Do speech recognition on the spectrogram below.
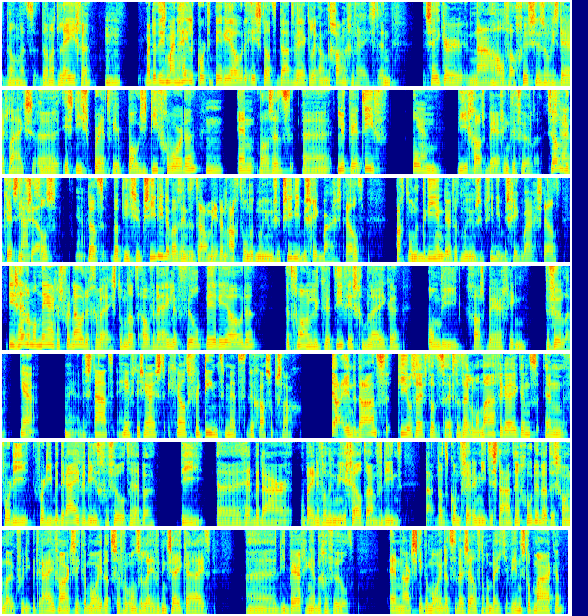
dan, het, dan het legen. Mm -hmm. Maar dat is maar een hele korte periode is dat daadwerkelijk aan de gang geweest. En zeker na half augustus of iets dergelijks, uh, is die spread weer positief geworden. Mm -hmm. En was het uh, lucratief om ja. die gasberging te vullen. Zo Staat, lucratief staat. zelfs, Ja. dat, dat die subsidie, er was in totaal meer dan 800 miljoen subsidie beschikbaar gesteld. 833 miljoen subsidie beschikbaar gesteld. Die is helemaal nergens voor nodig geweest. Omdat over de hele vulperiode het gewoon lucratief is gebleken om die gasberging te vullen. Ja. Nou ja, de staat heeft dus juist geld verdiend met de gasopslag. Ja, inderdaad. Kios heeft dat, heeft helemaal nagerekend. En voor die, voor die bedrijven die het gevuld hebben, die uh, hebben daar op een of andere manier geld aan verdiend. Nou, dat komt verder niet de staat ten goede. Dat is gewoon leuk voor die bedrijven. Hartstikke mooi dat ze voor onze leveringszekerheid uh, die berging hebben gevuld. En hartstikke mooi dat ze daar zelf nog een beetje winst op maken.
